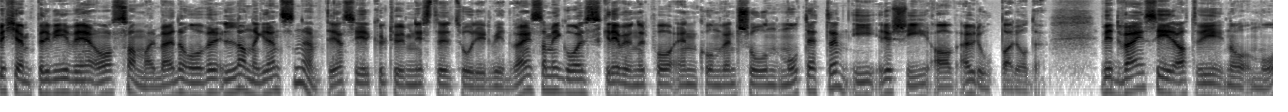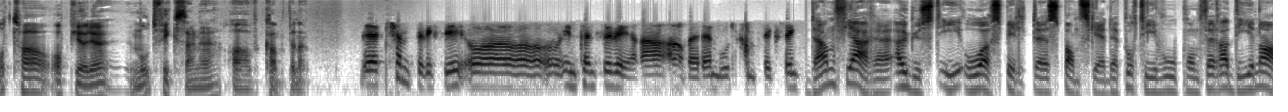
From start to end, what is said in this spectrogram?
bekjemper vi ved å samarbeide over landegrensene. Det sier kulturminister Toril Vidvei, som i går skrev under på en konvensjon mot dette i regi av Europarådet. Vidvei sier at vi nå må ta oppgjøret mot fikserne av kampene. Det er kjempeviktig å intensivere arbeidet mot kampfiksing. Den 4. august i år spilte spanske Deportivo Ponferradina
